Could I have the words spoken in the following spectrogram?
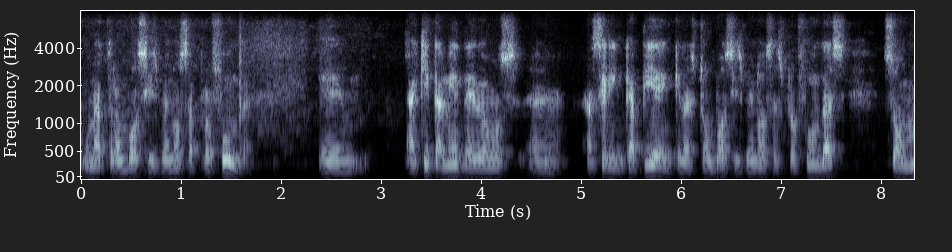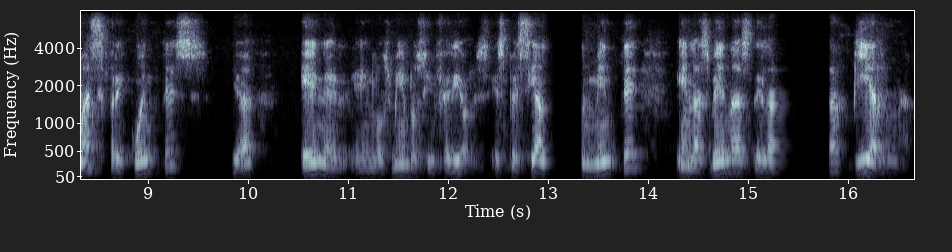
una trombosis venosa profunda. aquí también debemos hacer hincapié en que las trombosis venosas profundas son más frecuentes ¿ya? En, en los miembros inferiores, especialmente en las venas de la, pierna,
